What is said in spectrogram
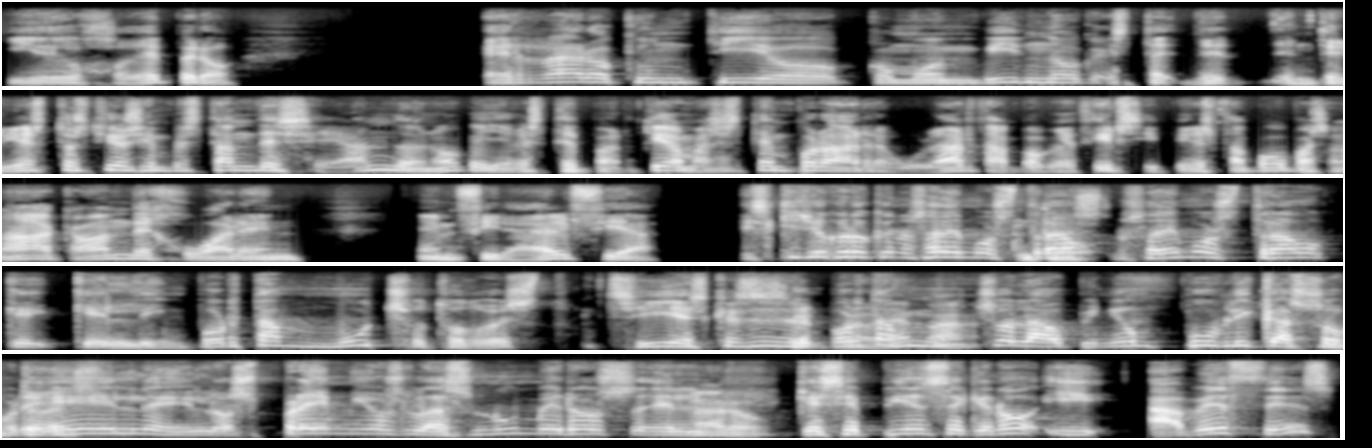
Y yo digo, joder, pero es raro que un tío como Embiid, ¿no? De, en teoría estos tíos siempre están deseando, ¿no? Que llegue este partido. Además es temporada regular, tampoco decir, si pierdes tampoco pasa nada. Acaban de jugar en, en Filadelfia. Es que yo creo que nos ha demostrado, Entonces, nos ha demostrado que, que, le importa mucho todo esto. Sí, es que ese es le el importa problema. mucho la opinión pública sobre Entonces, él, eh, los premios, los números, el Claro. que se piense que no. Y a veces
